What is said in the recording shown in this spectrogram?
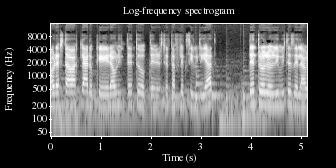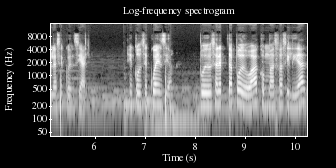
Ahora estaba claro que era un intento de obtener cierta flexibilidad dentro de los límites del habla secuencial. En consecuencia, pude usar heptápodo A con más facilidad,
